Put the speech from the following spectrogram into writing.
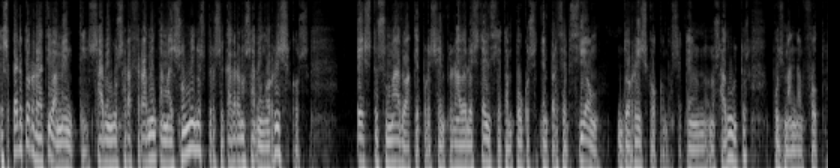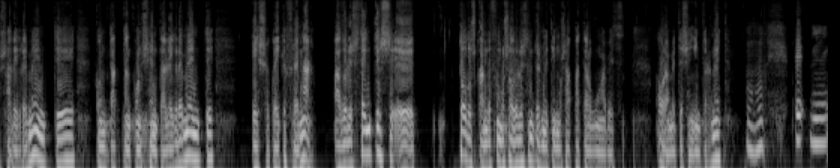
Expertos relativamente, saben usar a ferramenta máis ou menos, pero se cadra non saben os riscos. Isto sumado a que, por exemplo, na adolescencia tampouco se ten percepción do risco como se ten nos adultos, pois mandan fotos alegremente, contactan con xente alegremente, eso que hai que frenar adolescentes eh, todos cando fomos adolescentes metimos a pata algunha vez. Ahora metes en internet. Uh -huh. eh, mm,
